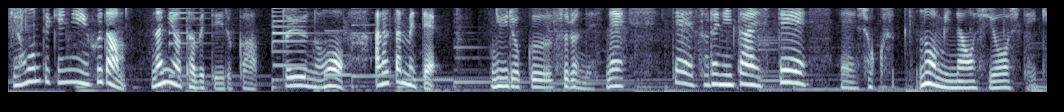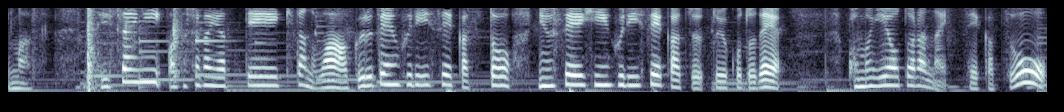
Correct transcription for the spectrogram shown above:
基本的に普段何を食べているかというのを改めて入力するんですね。でそれに対して、えー、食の見直しをしていきます。実際に私がやってきたのはグルテンフリー生活と乳製品フリー生活ということで小麦を取らない生活を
